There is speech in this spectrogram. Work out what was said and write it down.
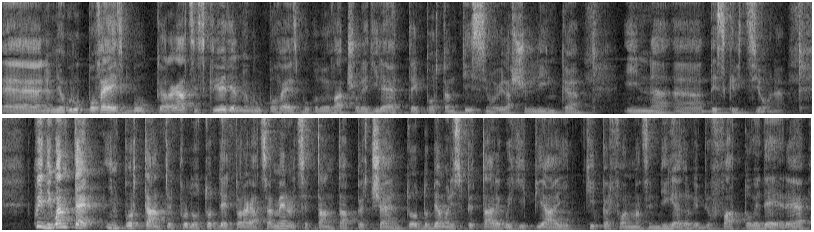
eh, nel mio gruppo Facebook, ragazzi iscrivetevi al mio gruppo Facebook dove faccio le dirette, importantissimo, vi lascio il link in uh, descrizione. Quindi quant'è importante il prodotto? Ho detto ragazzi almeno il 70%, dobbiamo rispettare quei KPI, Key Performance Indicator che vi ho fatto vedere.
